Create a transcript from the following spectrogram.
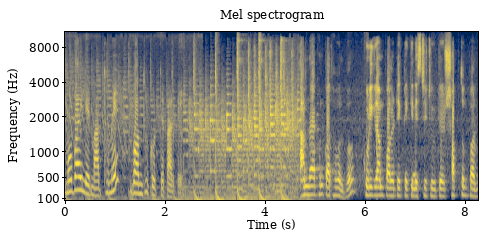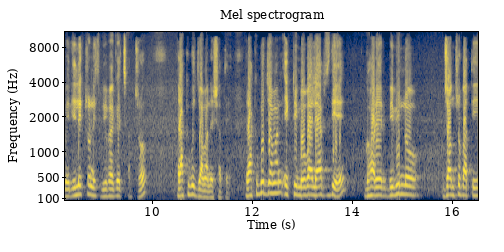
মোবাইলের মাধ্যমে বন্ধ করতে পারবে। আমরা এখন কথা বলব কুড়িগ্রাম পলিটেকনিক ইনস্টিটিউটের সপ্তম পর্বের ইলেকট্রনিক্স বিভাগের ছাত্র রাকিবুজ্জামানের সাথে। রাকিবুজ্জামান একটি মোবাইল অ্যাপস দিয়ে ঘরের বিভিন্ন যন্ত্রপাতি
